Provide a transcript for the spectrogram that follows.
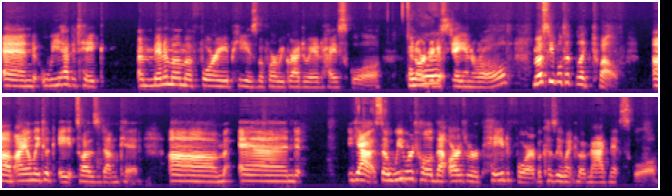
and we had to take a minimum of four APs before we graduated high school in order to stay enrolled. Most people took like twelve. Um, I only took eight, so I was a dumb kid. Um, and yeah, so we were told that ours were paid for because we went to a magnet school.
